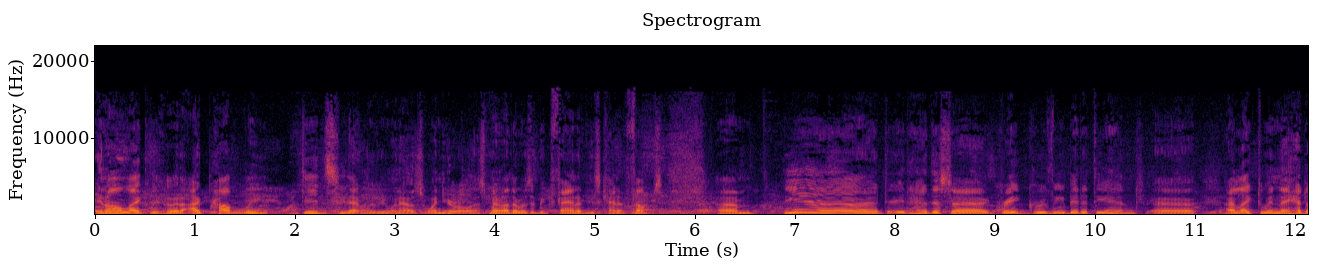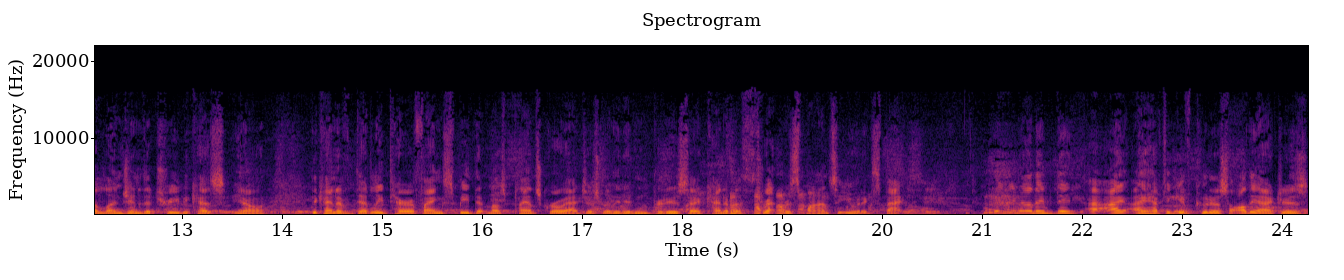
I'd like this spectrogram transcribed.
in all likelihood, I probably did see that movie when I was one year old, as my mother was a big fan of these kind of films. Um, yeah, it, had this uh, great groovy bit at the end. Uh, I liked when they had to lunge into the tree because you know the kind of deadly, terrifying speed that most plants grow at just really didn't produce a kind of a threat response that you would expect. They, they, I, I have to give kudos to all the actors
